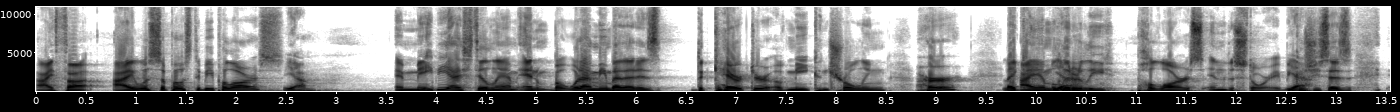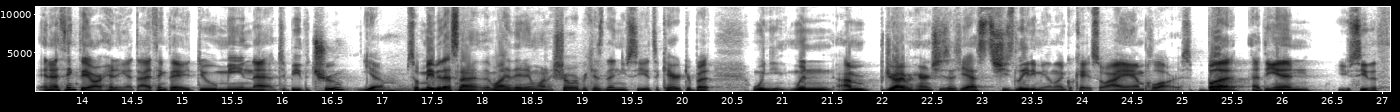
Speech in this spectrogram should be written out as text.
I thought I was supposed to be Polaris, Yeah. and maybe I still am. And but what I mean by that is the character of me controlling her. Like I am yeah. literally Polaris in the story because Yeah. she says, and I think they are hitting at that. I think they do mean that to be the true. Yeah. So maybe that's not why they didn't want to show her because then you see it's a character. But when you when I'm driving here and she says yes, she's leading me. I'm like okay, so I am Polaris. But at the end, you see the th-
